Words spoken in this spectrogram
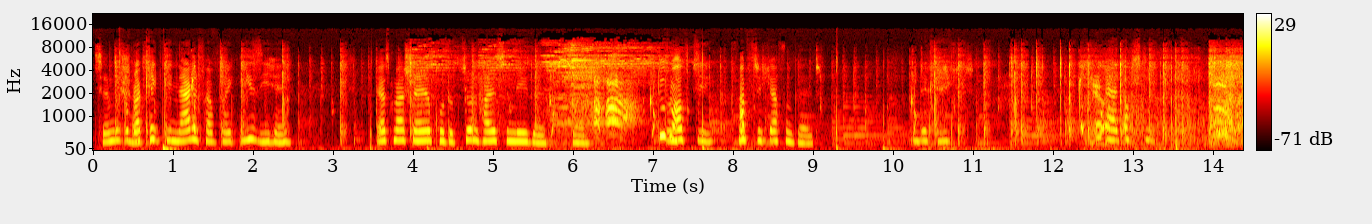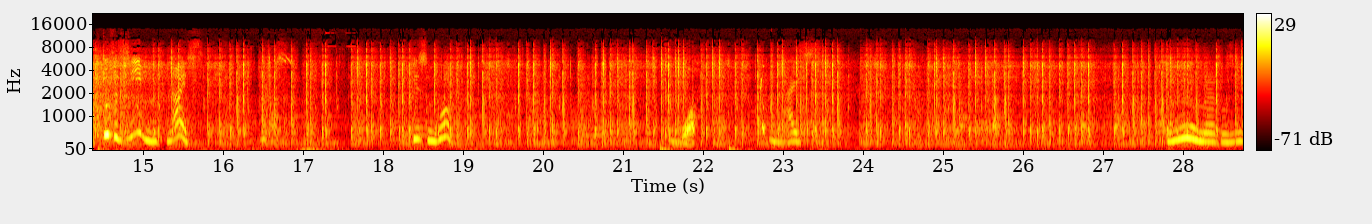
Ziemlich Aber scheiße. kriegt die Nagelfabrik easy hin. Erstmal schnelle Produktion, heiße Nägel. So. Stufen auf sie. 50 Affengeld. Und er kriegt. Oh, er hat auch Stufe. Stufe 7. Nice. Hier ist ein Wurf. Boah. Nice. Uh, mehrere Sieg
